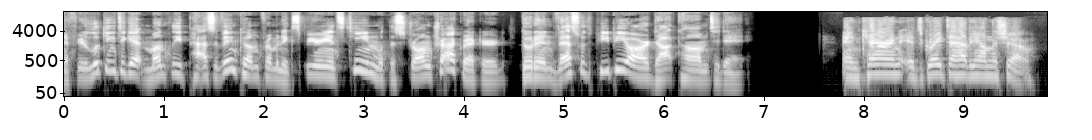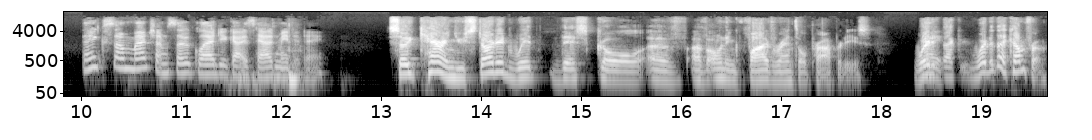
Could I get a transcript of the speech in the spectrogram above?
if you're looking to get monthly passive income from an experienced team with a strong track record, go to investwithppr.com today. And Karen, it's great to have you on the show. Thanks so much. I'm so glad you guys had me today. So, Karen, you started with this goal of of owning five rental properties. Where right. did that Where did that come from?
